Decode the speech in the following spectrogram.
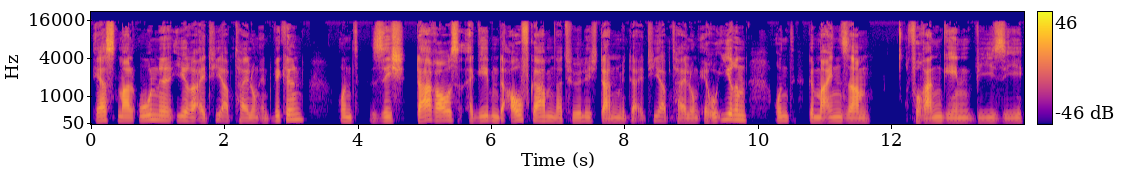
erstmal ohne Ihre IT-Abteilung entwickeln und sich daraus ergebende Aufgaben natürlich dann mit der IT-Abteilung eruieren und gemeinsam vorangehen, wie Sie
